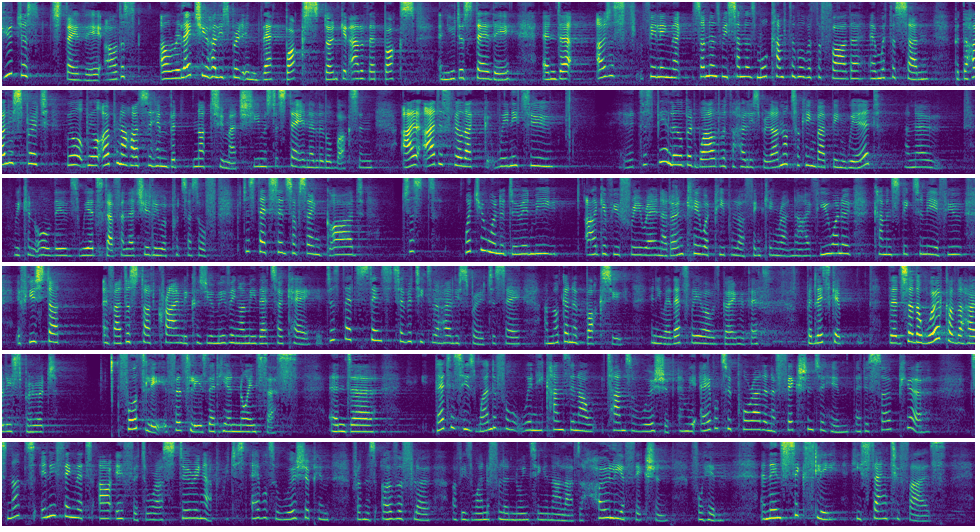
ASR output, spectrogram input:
You just stay there. I'll just. I'll relate to you, Holy Spirit, in that box. Don't get out of that box, and you just stay there. And uh, I was just feeling that sometimes we're sometimes more comfortable with the Father and with the Son, but the Holy Spirit, will will open our hearts to Him, but not too much. He must just stay in a little box. And I, I just feel like we need to uh, just be a little bit wild with the Holy Spirit. I'm not talking about being weird. I know we can all, there's weird stuff, and that's usually what puts us off. But just that sense of saying, God, just what you want to do in me, I give you free reign. I don't care what people are thinking right now. If you want to come and speak to me, if you, if you start, if I just start crying because you're moving on me, that's okay. Just that sensitivity to the Holy Spirit to say, I'm not going to box you. Anyway, that's where I was going with that. But let's get, the, so the work of the Holy Spirit, fourthly, fifthly, is that He anoints us. And, uh, that is His wonderful when He comes in our times of worship and we're able to pour out an affection to Him that is so pure. It's not anything that's our effort or our stirring up. We're just able to worship Him from this overflow of His wonderful anointing in our lives, a holy affection for Him. And then, sixthly, He sanctifies.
